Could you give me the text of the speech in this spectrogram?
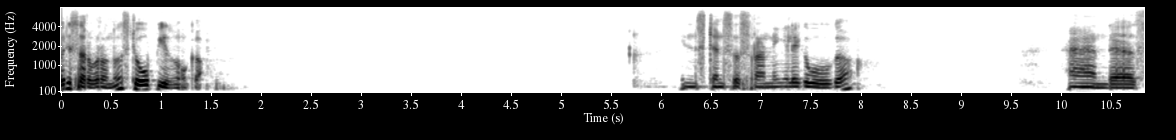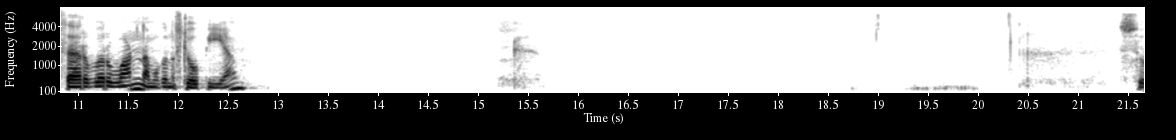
ഒരു സെർവർ ഒന്ന് സ്റ്റോപ്പ് ചെയ്ത് നോക്കാം. ഇൻസ്റ്റൻസസ് റണ്ണിങ്ങിലേക്ക് പോവുക. ആൻഡ് സെർവർ വൺ നമുക്കൊന്ന് സ്റ്റോപ്പ് ചെയ്യാം. സോ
